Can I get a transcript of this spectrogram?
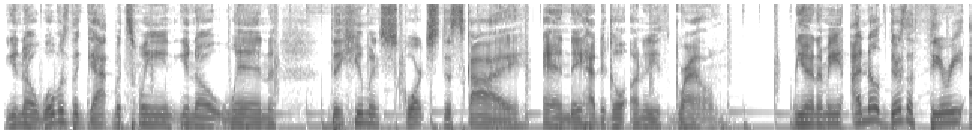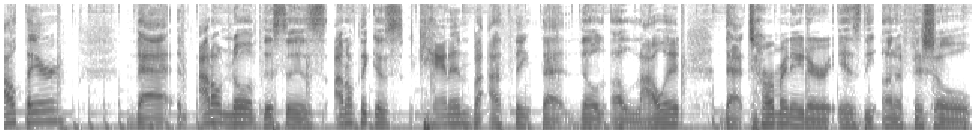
You know, what was the gap between, you know, when the humans scorched the sky and they had to go underneath ground? You know what I mean? I know there's a theory out there that and I don't know if this is I don't think it's canon, but I think that they'll allow it that Terminator is the unofficial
